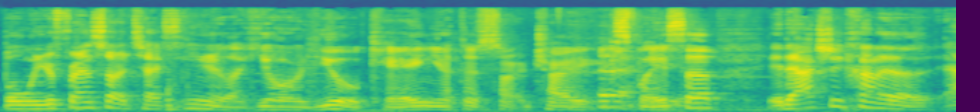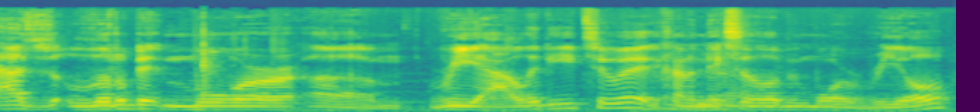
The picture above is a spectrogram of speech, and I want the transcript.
But when your friends start texting you, you're like, "Yo, are you okay?" and you have to start try to explain stuff. It actually kind of adds a little bit more um, reality to it. It kind of makes it a little bit more real.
